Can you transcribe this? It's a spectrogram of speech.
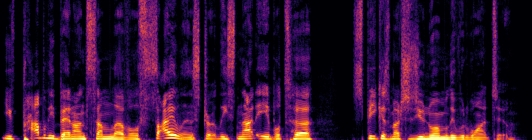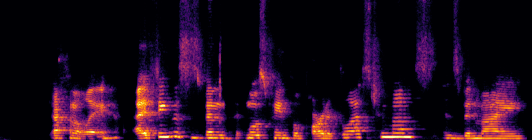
you've probably been on some level silenced or at least not able to speak as much as you normally would want to. Definitely. I think this has been the most painful part of the last two months has been my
